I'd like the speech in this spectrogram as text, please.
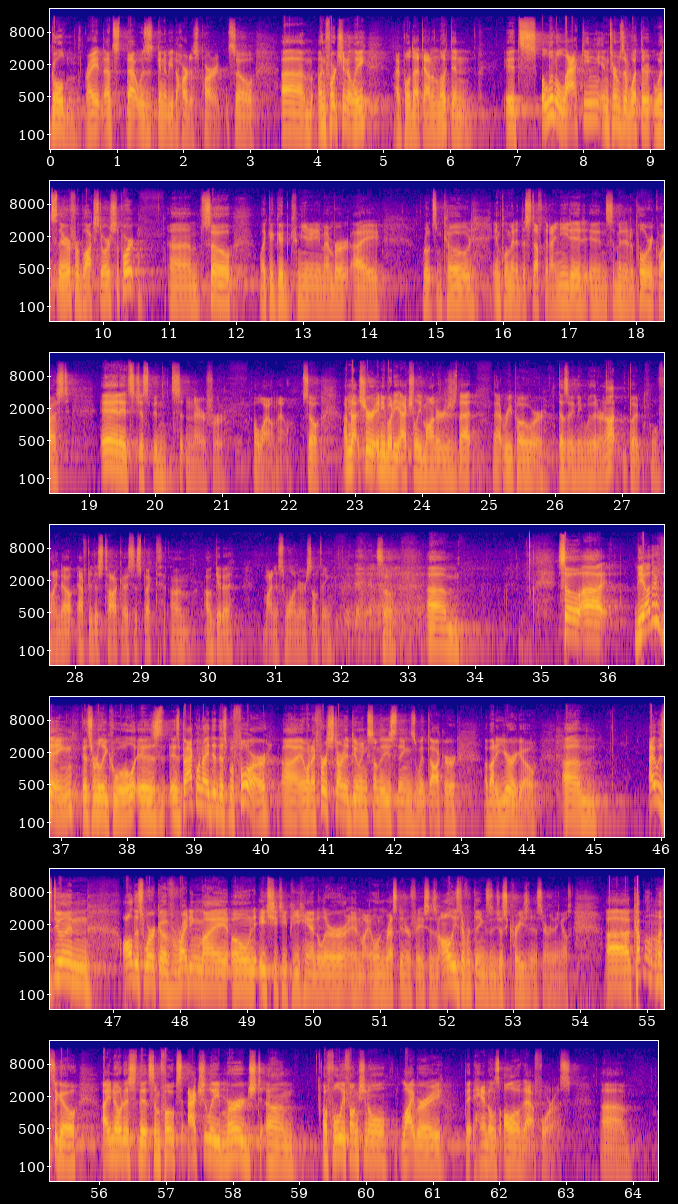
golden, right? That's, that was going to be the hardest part. So um, unfortunately, I pulled that down and looked, and it's a little lacking in terms of what there, what's there for block storage support. Um, so like a good community member, I wrote some code, implemented the stuff that I needed, and submitted a pull request. And it's just been sitting there for a while now. So I'm not sure anybody actually monitors that, that repo or does anything with it or not, but we'll find out after this talk. I suspect um, I'll get a minus one or something. so, um, so uh, the other thing that's really cool is, is back when I did this before, uh, and when I first started doing some of these things with Docker, about a year ago. Um, I was doing all this work of writing my own HTTP handler and my own REST interfaces and all these different things and just craziness and everything else. Uh, a couple of months ago, I noticed that some folks actually merged um, a fully functional library that handles all of that for us. Um,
